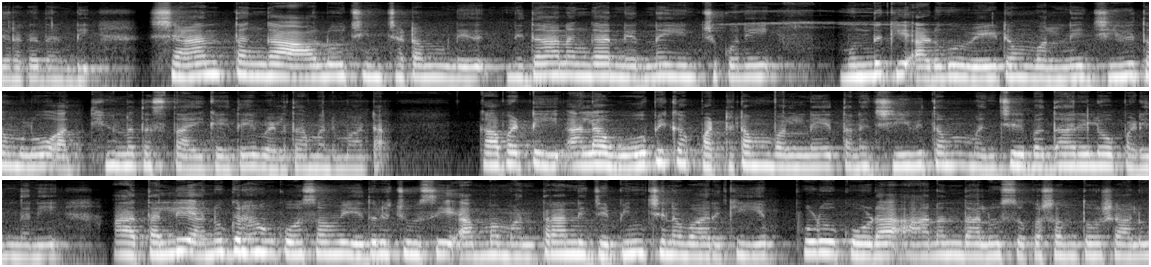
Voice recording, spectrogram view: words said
జరగదండి. శాంతంగా ఆలోచించటం నిదానంగా నిర్ణయించుకొని ముందుకి అడుగు వేయటం వల్లనే జీవితంలో అత్యున్నత స్థాయికి అయితే వెళతామన్నమాట. కాబట్టి అలా ఓపిక పట్టడం వల్లనే తన జీవితం మంచి బదారిలో పడిందని ఆ తల్లి అనుగ్రహం కోసం ఎదురు చూసి అమ్మ మంత్రాన్ని జపించిన వారికి ఎప్పుడూ కూడా ఆనందాలు సుఖ సంతోషాలు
